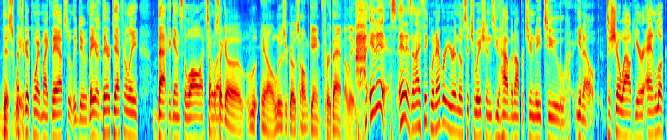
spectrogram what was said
this week. That's a good point, Mike. They absolutely do. They are they're definitely back against the wall. it's almost like. like. a you know loser goes home game for them at least. It is. It is, and I think whenever you're in those situations, you have an opportunity to you know to show out here. And look,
